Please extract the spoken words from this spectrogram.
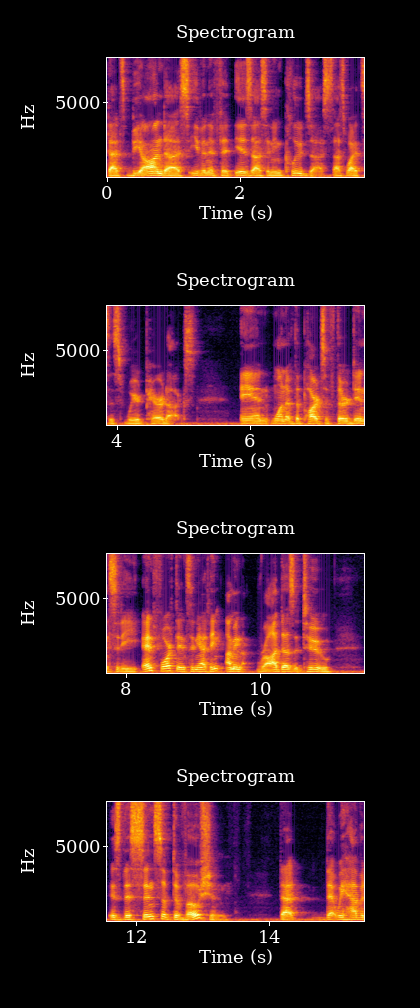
that's beyond us, even if it is us and includes us. That's why it's this weird paradox and one of the parts of third density and fourth density i think i mean Ra does it too is this sense of devotion that that we have a,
